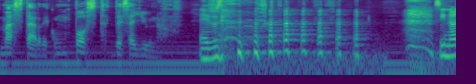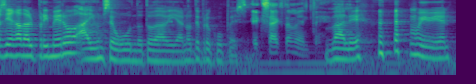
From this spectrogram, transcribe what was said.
más tarde, como un post desayuno. Eso si no has llegado al primero, hay un segundo todavía, no te preocupes. Exactamente. Vale, muy bien.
